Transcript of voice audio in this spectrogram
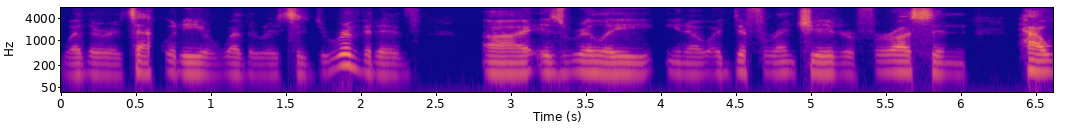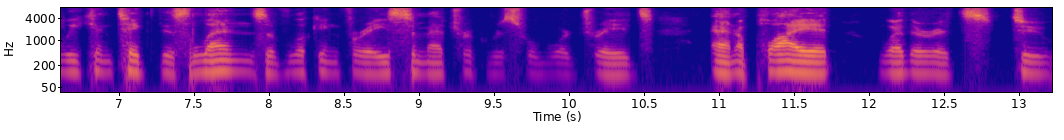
whether it's equity or whether it's a derivative, uh, is really you know a differentiator for us in how we can take this lens of looking for asymmetric risk reward trades and apply it whether it's to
